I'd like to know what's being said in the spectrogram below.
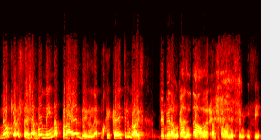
Não que ele seja bom nem na praia dele, né? Porque cá entre nós. Beber no caso da hora. Tá falando esse, enfim.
